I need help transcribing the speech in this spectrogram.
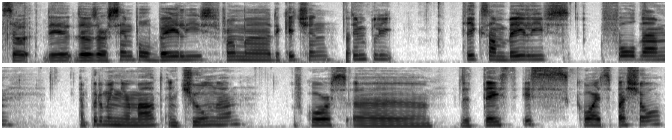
so those are simple bay leaves from uh, the kitchen. Simply take some bay leaves fold them and put them in your mouth and chew on them. Of course, uh, the taste is quite special,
